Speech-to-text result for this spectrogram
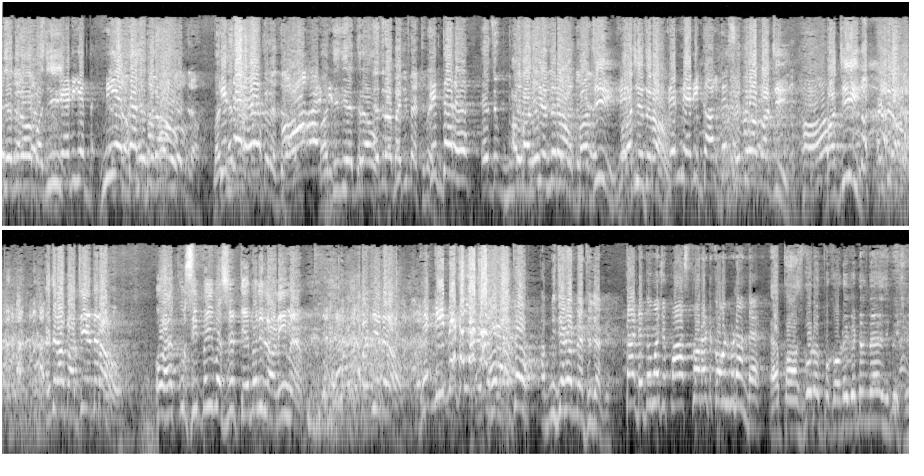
ਇੱਧਰ ਆਓ ਬਾਜੀ। ਕਿਹੜੀ ਇੱਧਰ ਬਾਜੀ ਇੱਧਰ ਇੱਧਰ ਆਓ। ਕਿੱਧਰ? ਹਾਂ, ਬਾਜੀ ਜੀ ਇੱਧਰ ਆਓ। ਇਧਰ ਆ ਬਾਜੀ ਬੈਠ ਬੈਠ। ਕਿੱਧਰ ਬਾਜੀ ਇੱਧਰ ਆਓ। ਬਾਜੀ ਬਾਜੀ ਇੱਧਰ ਆਓ। ਮੇਰੀ ਗੱਲ ਤੇ ਸੁਣ। ਬਾਜੀ। ਬਾਜੀ ਇੱਧਰ ਆਓ। ਇੱਧਰ ਆਓ ਬਾਜੀ ਇੱਧਰ ਆਓ। اوہ کرسی پہ ہی بس ٹیبل ہی لانی میں۔ بڑی ادھر آؤ ویلی پہ گلا کر اوہ بیٹھو اپنی جگہ بیٹھو جا کے۔ تاڑے دوواں چ پاسپورٹ کون بڑھاندہ ہے؟ اے پاسپورٹ پکوڑے کڈندا ہے پیچھے۔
